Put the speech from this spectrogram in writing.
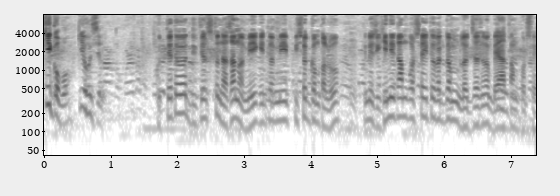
কি ক'ব? কি হৈছিল? গোটেইটো ডিটেইলছটো নাজানো আমি কিন্তু আমি পিছত গম পালোঁ। কিন্তু যিখিনি কাম কৰিছে সেইটো একদম লজ্জাজনক বেয়া কাম কৰিছে।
